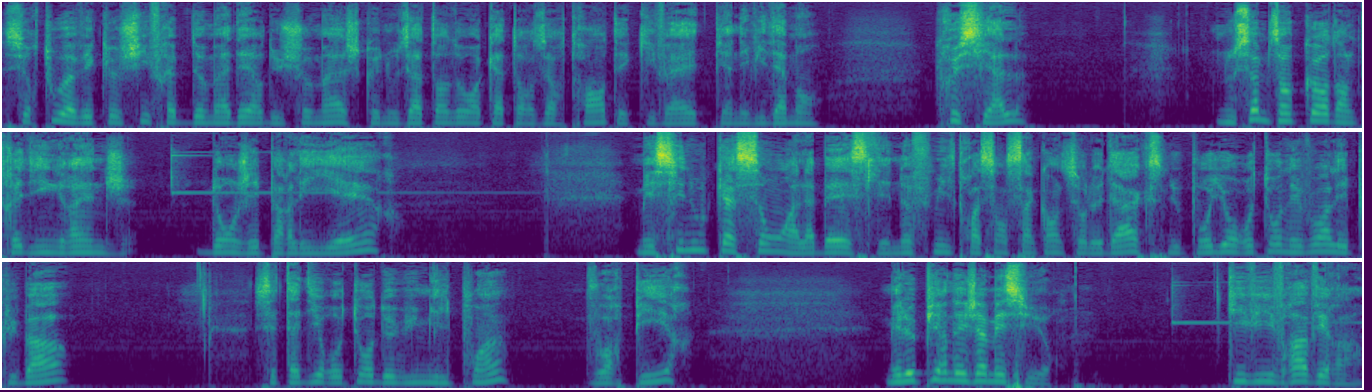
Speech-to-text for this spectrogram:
surtout avec le chiffre hebdomadaire du chômage que nous attendons à 14h30 et qui va être bien évidemment crucial. Nous sommes encore dans le trading range dont j'ai parlé hier. Mais si nous cassons à la baisse les 9350 sur le DAX, nous pourrions retourner voir les plus bas, c'est-à-dire autour de 8000 points, voire pire. Mais le pire n'est jamais sûr. Qui vivra verra.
